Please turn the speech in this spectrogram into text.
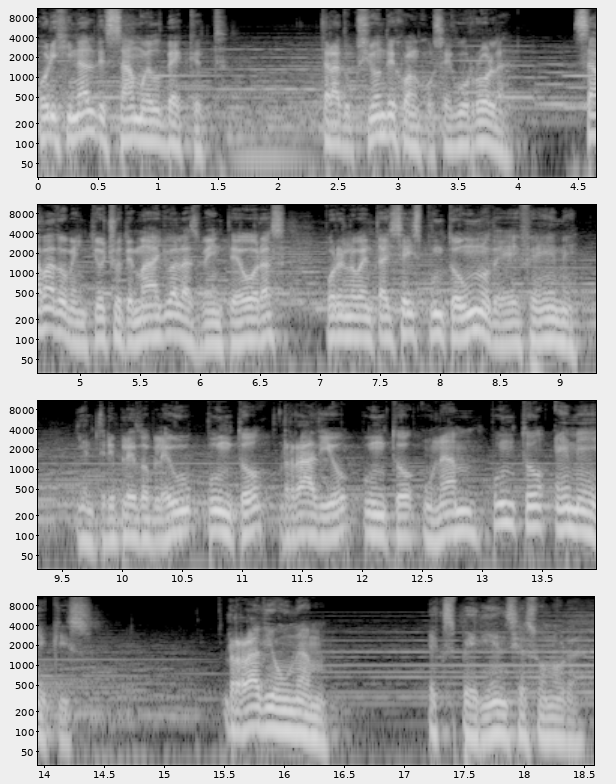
original de Samuel Beckett, traducción de Juan José Gurrola, sábado 28 de mayo a las 20 horas por el 96.1 de FM, y en www.radio.unam.mx. Radio UNAM, experiencia sonora.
